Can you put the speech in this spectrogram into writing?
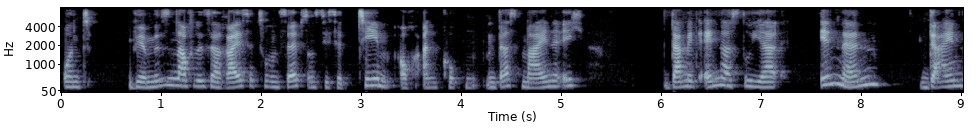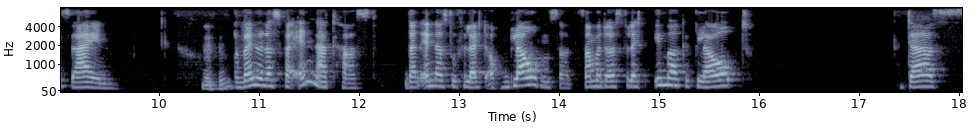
Und wir müssen auf dieser Reise zu uns selbst uns diese Themen auch angucken. Und das meine ich, damit änderst du ja innen dein Sein. Mhm. Und wenn du das verändert hast, dann änderst du vielleicht auch einen Glaubenssatz. Sag mal, du hast vielleicht immer geglaubt, dass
